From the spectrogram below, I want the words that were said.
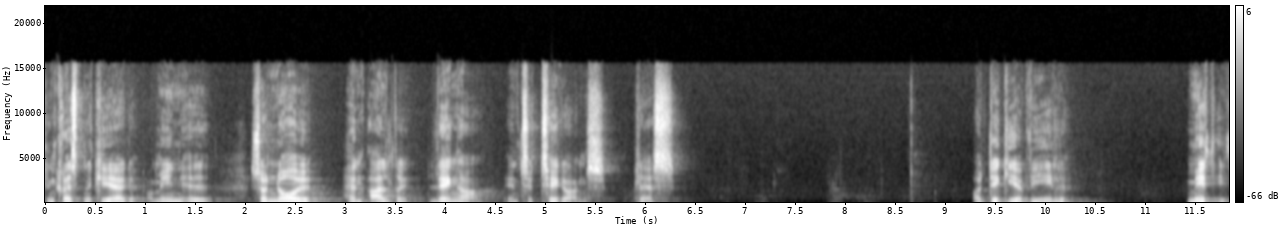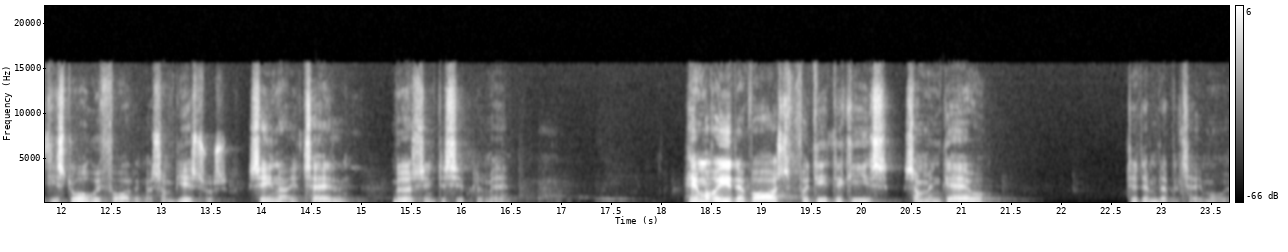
den kristne kirke og menighed, så nåede han aldrig længere end til tiggerens plads. Og det giver hvile midt i de store udfordringer, som Jesus senere i talen møder sine disciple med. Himmeriget er vores, fordi det gives som en gave til dem, der vil tage imod.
